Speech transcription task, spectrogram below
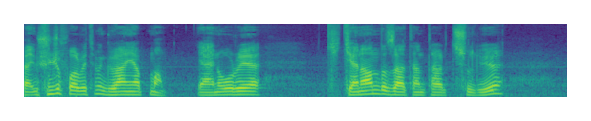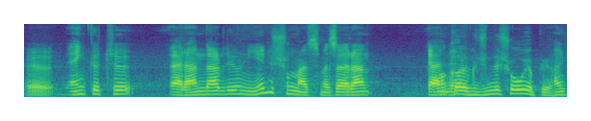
Ben üçüncü forvetime güven yapmam. Yani oraya ki Kenan da zaten tartışılıyor. E, en kötü Erender diyor. Niye düşünmezsin? Mesela Eren yani Ankara gücünde şov yapıyor. Hani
